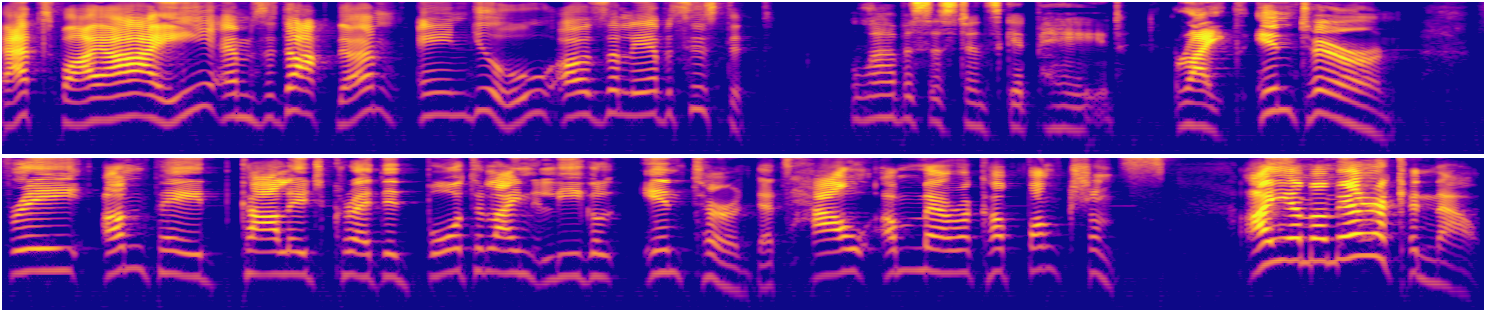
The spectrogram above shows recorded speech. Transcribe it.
That's why I am the doctor and you are the lab assistant. Lab assistants get paid. Right, intern. Free, unpaid, college credit, borderline illegal intern. That's how America functions. I am American now.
